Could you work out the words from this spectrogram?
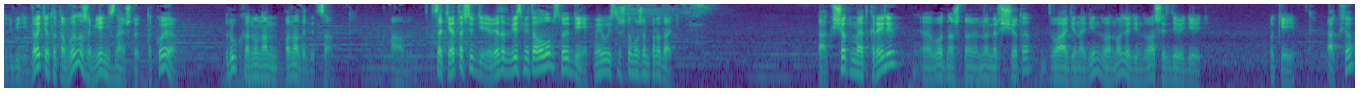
дребедень. Давайте вот это выложим. Я не знаю, что это такое. Вдруг оно нам понадобится. А, кстати, это все, этот весь металлолом стоит денег. Мы его, если что, можем продать. Так, счет мы открыли. Э, вот наш номер счета. 211-2012-699. Окей. Так, все.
